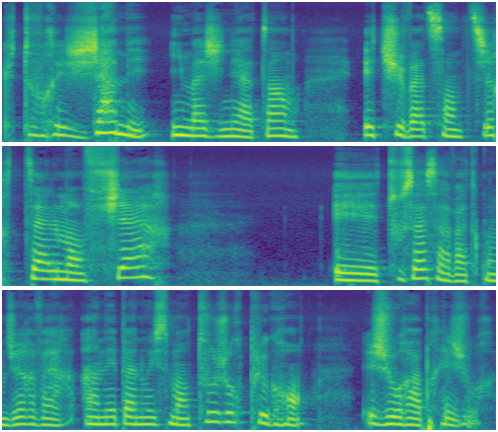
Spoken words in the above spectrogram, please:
que tu n'aurais jamais imaginé atteindre et tu vas te sentir tellement fier et tout ça, ça va te conduire vers un épanouissement toujours plus grand jour après jour.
